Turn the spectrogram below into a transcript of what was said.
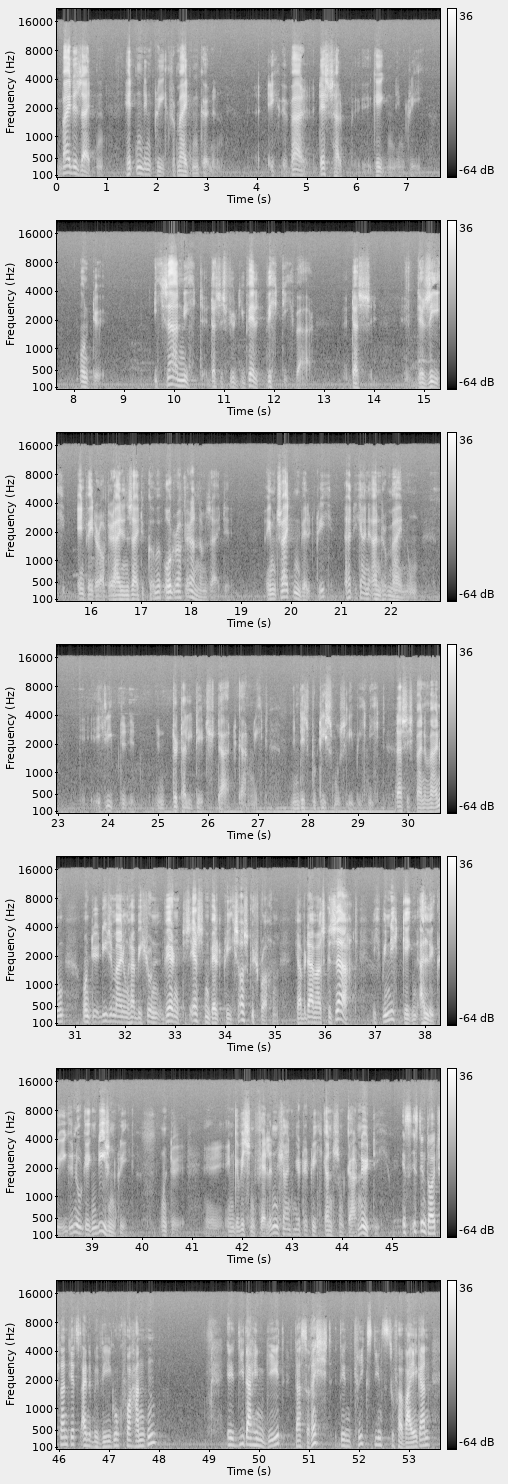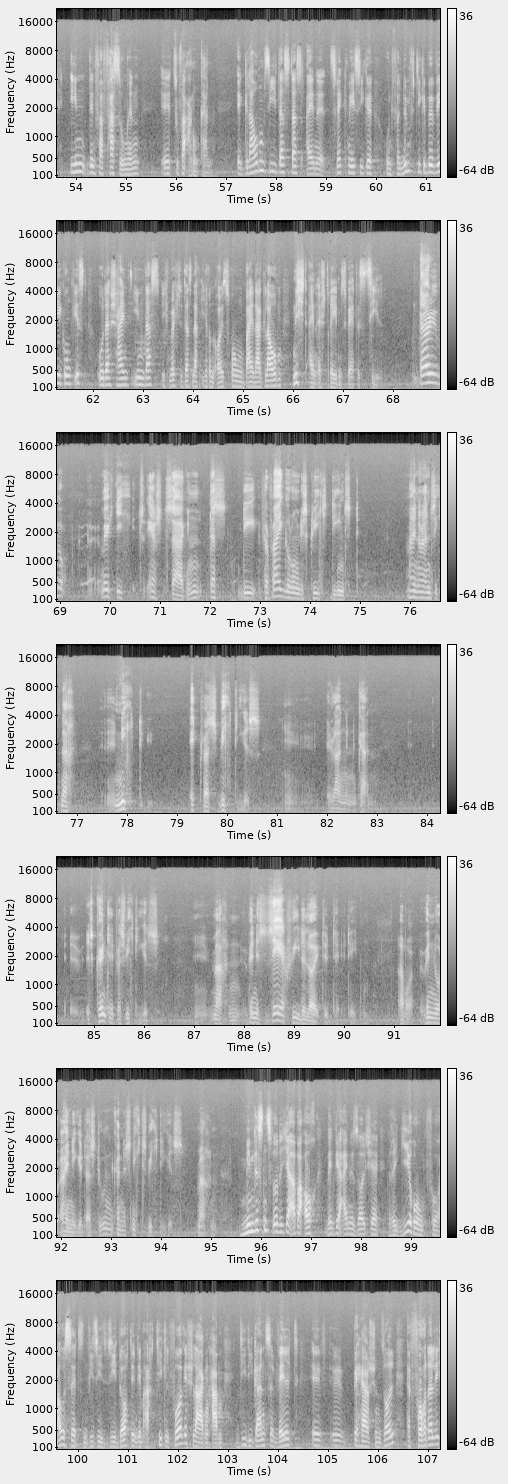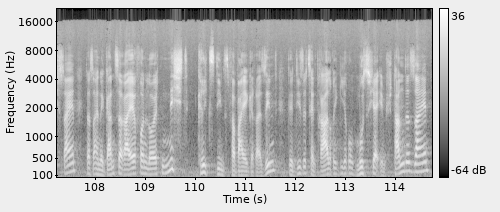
Beide Seiten hätten den Krieg vermeiden können. Ich war deshalb gegen den Krieg. Und äh, ich sah nicht, dass es für die Welt wichtig war, dass der Sieg entweder auf der einen Seite komme oder auf der anderen Seite. Im Zweiten Weltkrieg hatte ich eine andere Meinung. Ich liebte den Totalitätsstaat gar nicht. Den Despotismus liebe ich nicht. Das ist meine Meinung. Und diese Meinung habe ich schon während des Ersten Weltkriegs ausgesprochen. Ich habe damals gesagt, ich bin nicht gegen alle Kriege, nur gegen diesen Krieg. Und äh, Äh, in gewissen Fällen scheint mir der Krieg ganz und gar nötig. Es ist in Deutschland jetzt eine Bewegung vorhanden, äh, die dahin geht, das Recht, den Kriegsdienst zu verweigern, in den Verfassungen zu verankern. Äh, glauben Sie, dass das eine zweckmäßige und vernünftige Bewegung ist oder scheint Ihnen das, ich möchte das nach Ihren Äußerungen beinahe glauben, nicht ein erstrebenswertes Ziel? Darüber möchte ich zuerst sagen, dass die Verweigerung des Kriegsdienstes meiner Ansicht nach nicht etwas Wichtiges äh, erlangen kann. Äh, es könnte etwas Wichtiges äh, machen, wenn es sehr viele Leute täten. Aber wenn nur einige das tun, kann es nichts Wichtiges machen. Mindestens würde ja aber auch, wenn wir eine solche Regierung voraussetzen, wie Sie sie dort in dem Artikel vorgeschlagen haben, die die ganze Welt äh, äh, beherrschen soll, erforderlich sein, dass eine ganze Reihe von Leuten nicht Kriegsdienstverweigerer sind, denn diese Zentralregierung muss ja imstande sein,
